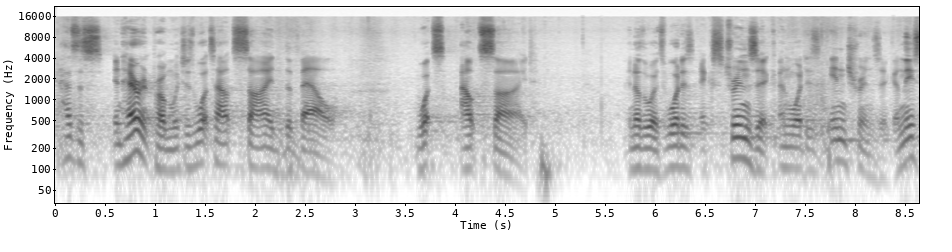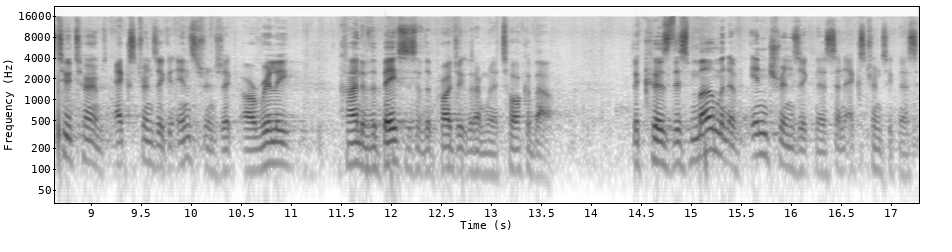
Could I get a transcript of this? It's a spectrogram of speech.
has this inherent problem, which is what's outside the bell? What's outside? In other words, what is extrinsic and what is intrinsic. And these two terms, extrinsic and intrinsic, are really kind of the basis of the project that I'm going to talk about. Because this moment of intrinsicness and extrinsicness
